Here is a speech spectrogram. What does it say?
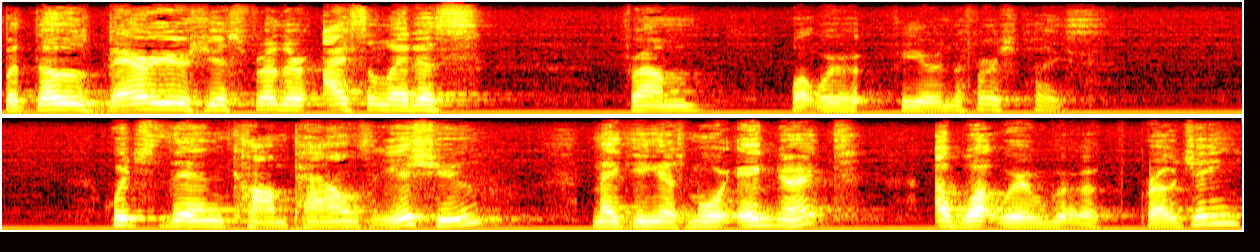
but those barriers just further isolate us from what we fear in the first place, which then compounds the issue, making us more ignorant of what we're approaching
